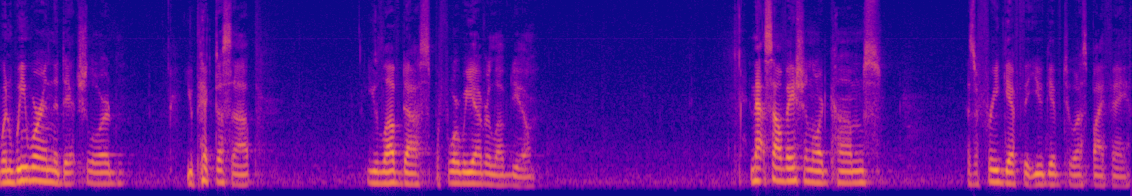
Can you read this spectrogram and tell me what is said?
when we were in the ditch, Lord, you picked us up. You loved us before we ever loved you. And that salvation, Lord, comes as a free gift that you give to us by faith.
